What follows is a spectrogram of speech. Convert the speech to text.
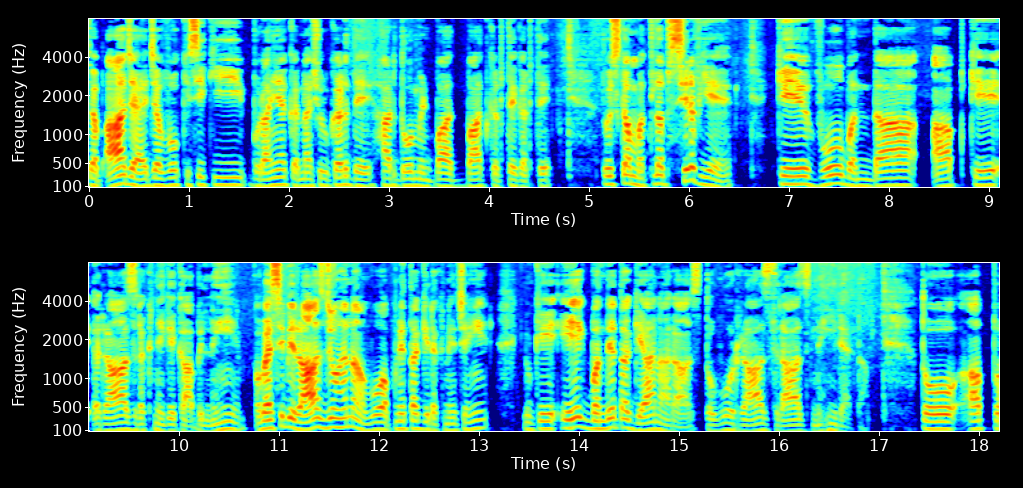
جب آ جائے، جب وہ کسی کی برائیاں کرنا شروع کر دے، ہر دو منٹ بعد بات کرتے کرتے، تو اس کا مطلب صرف یہ ہے کہ وہ بندہ آپ کے راز رکھنے کے قابل نہیں ہے۔ اور ویسے بھی راز جو ہے نا، وہ اپنے تک ہی رکھنے چاہیے، کیونکہ ایک بندے تک گیا نا راز تو وہ راز راز نہیں رہتا۔ تو آپ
